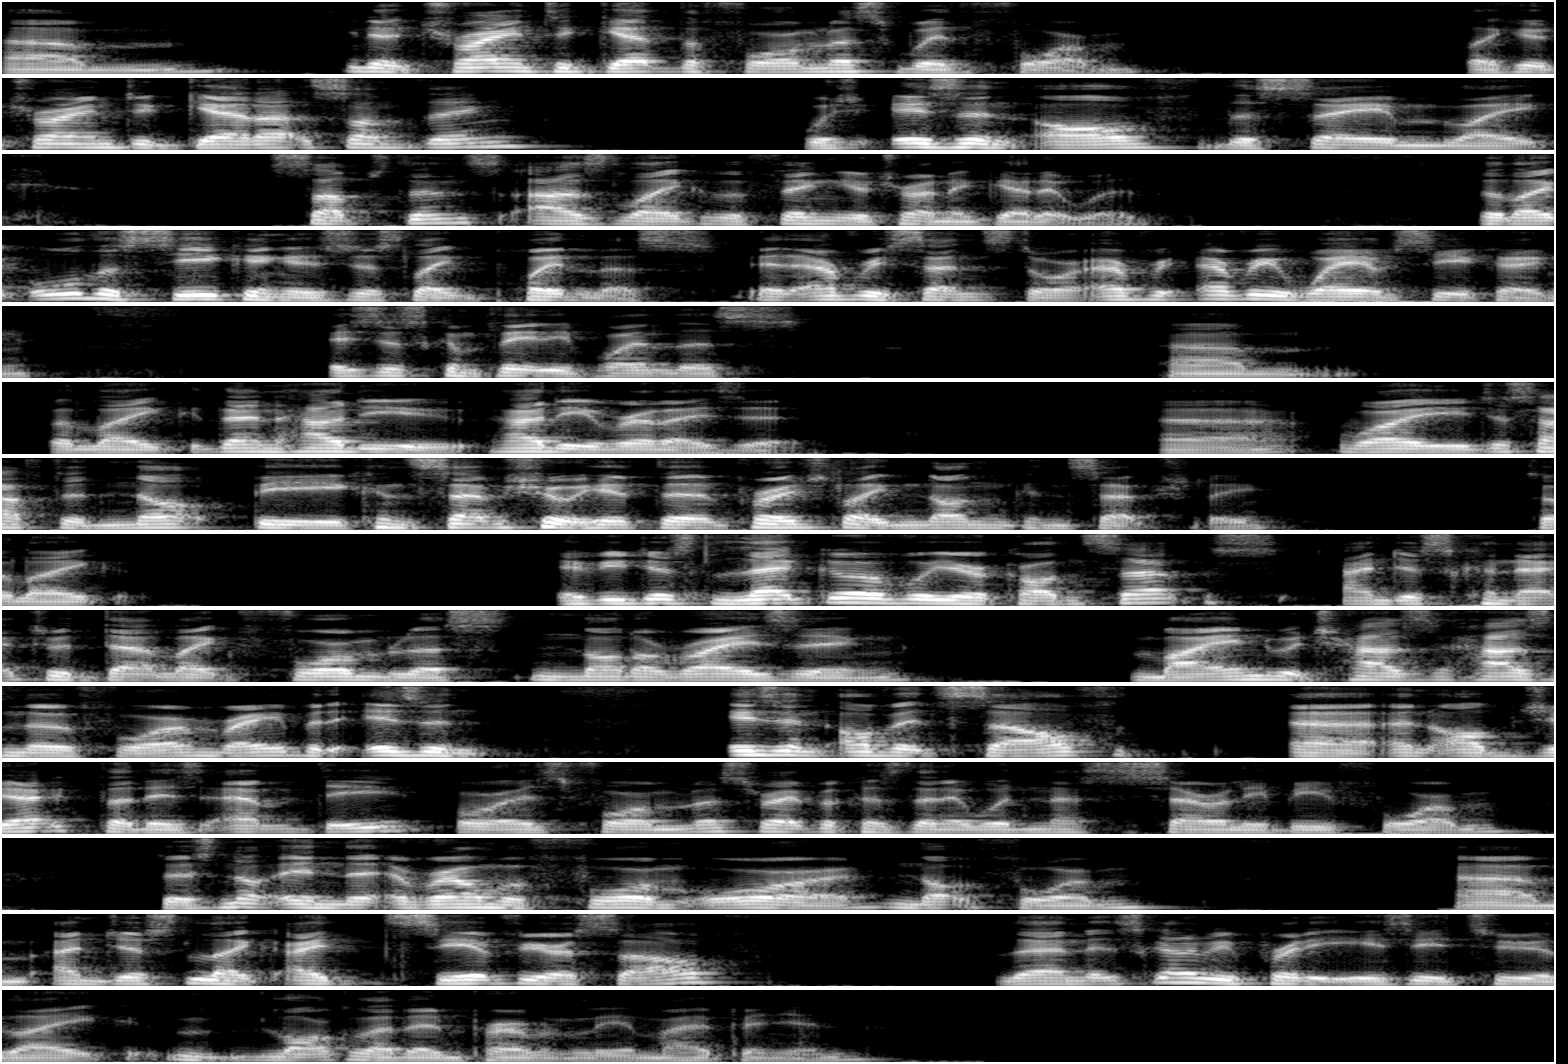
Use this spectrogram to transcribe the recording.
um you know trying to get the formless with form. Like you're trying to get at something which isn't of the same like substance as like the thing you're trying to get it with. So like all the seeking is just like pointless in every sense or every every way of seeking is just completely pointless. Um but like then how do you how do you realize it? Uh well you just have to not be conceptual you have to approach like non-conceptually. So like if you just let go of all your concepts and just connect with that like formless, non-arising mind, which has has no form, right? But isn't isn't of itself uh, an object that is empty or is formless, right? Because then it wouldn't necessarily be form. So it's not in the realm of form or not form. Um, and just like I see it for yourself, then it's going to be pretty easy to like lock that in permanently, in my opinion.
